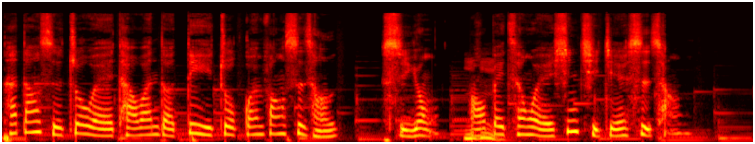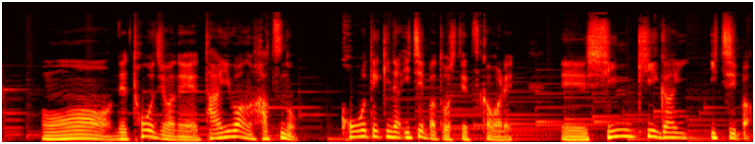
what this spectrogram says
它当时作为台湾的第一座官方市场使用，然后被称为新起街市场。おー。で、当時はね、台湾初の公的な市場として使われ、えー新規街市場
